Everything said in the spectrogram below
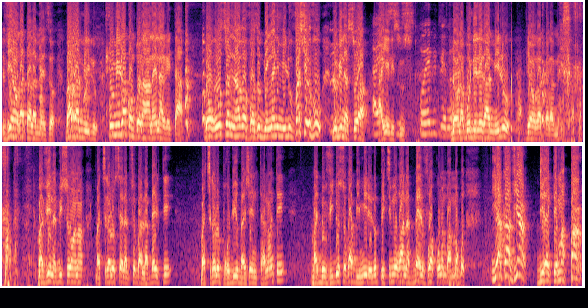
viens on rate à la maison baba milou po milou akomprenaka na ye na retard donc osoni na bavoisin obengani milou va chez vous lobi na soir aye lisusu donc nabondeleka milou viens on rate à la maison bavie na biso wana batikali osalela biso balabel te batikali oproduire bajeune talent te badovido soki abimi lelo petit moko wana belle voix kuna mbamoko yaka viens directement pan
